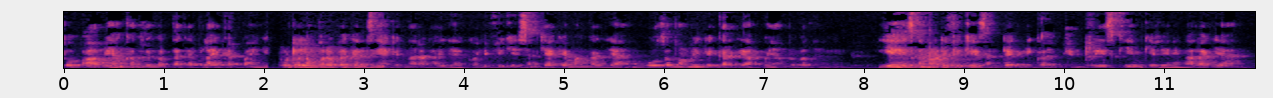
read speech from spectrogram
तो आप यहाँ कब से कब तक अप्लाई कर पाएँगे? टोटल नंबर ऑफ़ वैकेंसी यहाँ कितना रखा गया है? क्वालिफिकेशन क्या क्या मांगा गया है? वो सब हम एक एक करके आपको यहाँ पे बताएँगे। ये है इसका नोटिफिकेशन टेक्निकल एंट्री स्कीम के लिए निकाला गया है।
